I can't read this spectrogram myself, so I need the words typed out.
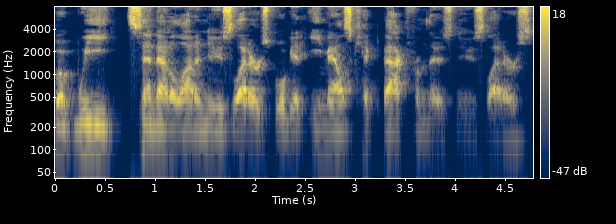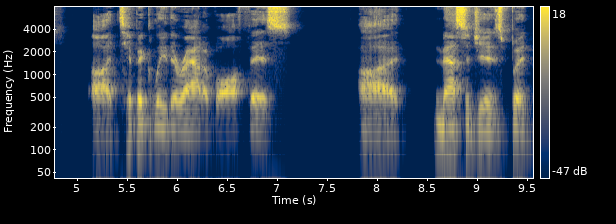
but we send out a lot of newsletters. We'll get emails kicked back from those newsletters. Uh, typically, they're out of office uh, messages, but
